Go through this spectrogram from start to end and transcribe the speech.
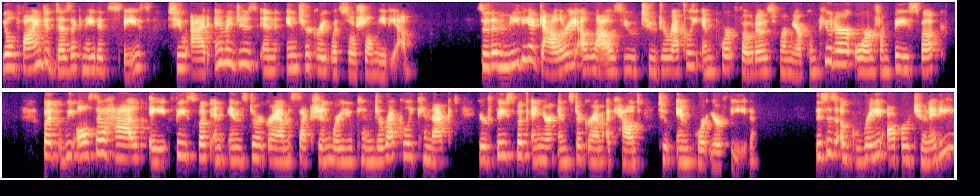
you'll find a designated space to add images and integrate with social media. So the media gallery allows you to directly import photos from your computer or from Facebook. But we also have a Facebook and Instagram section where you can directly connect your Facebook and your Instagram account to import your feed. This is a great opportunity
